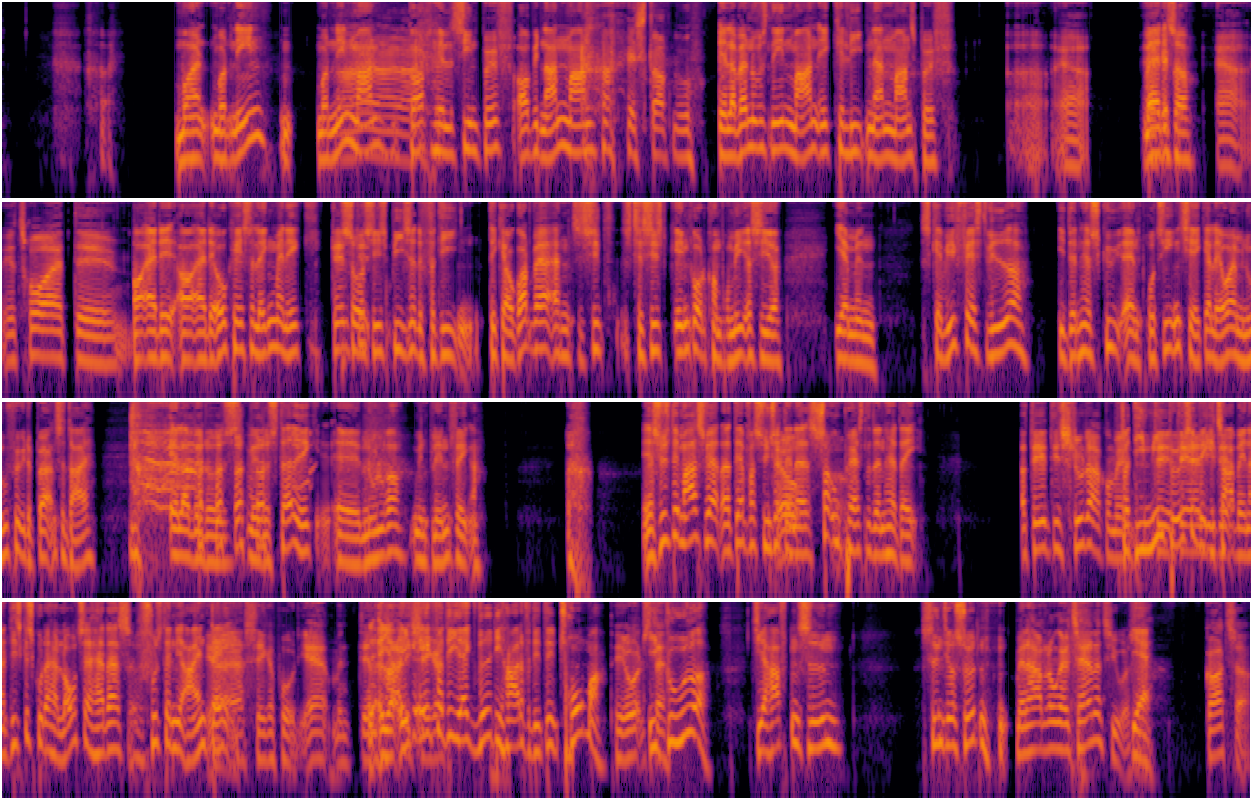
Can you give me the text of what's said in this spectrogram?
Må, han, må den ene, må den ene Nej, mand nej, nej. godt hælde sin bøf op i den anden mand? Nej, stop nu. Eller hvad nu, hvis den ene mand ikke kan lide den anden mands bøf? Uh, ja. Hvad er det så? Ja, jeg tror, at... Øh, Og er det, og er det okay, så længe man ikke, den, så at det- sige, spiser det? Fordi det kan jo godt være, at han til sidst, til sidst indgår et kompromis og siger, jamen, skal vi feste videre i den her sky af en proteinshake, jeg laver af mine ufødte børn til dig? Eller vil du, vil du stadig ikke øh, nulre min blindefinger? Jeg synes, det er meget svært, og derfor synes jeg, Jo. den er så upassende den her dag. og det er dit slutargument. Fordi mine det, det bøse er lige vegetarvenner, de skal sgu da have lov til at have deres fuldstændig egen der. dag. Jeg er sikker på det. Ja, men den Jeg, har jeg, de ikke, ikke fordi jeg ikke ved, de har det, fordi det tro mig. Det er I onsdag. guder. De har haft den siden, siden de var 17. Men har du nogle alternativer? Så? Ja. Godt så.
